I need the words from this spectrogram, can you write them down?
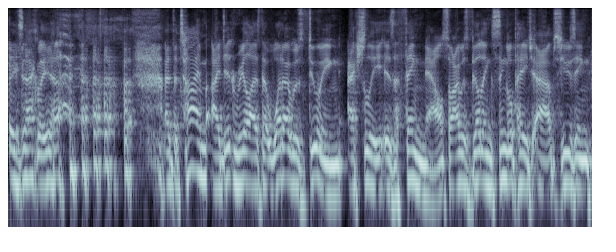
Exactly. Yeah. at the time, I didn't realize that what I was doing actually is a thing now. So I was building single page apps using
